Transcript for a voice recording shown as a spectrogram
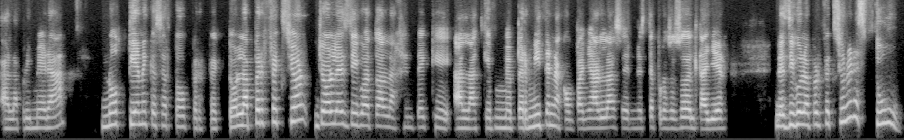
a la primera, no tiene que ser todo perfecto. La perfección, yo les digo a toda la gente que a la que me permiten acompañarlas en este proceso del taller, les digo, la perfección eres tú.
